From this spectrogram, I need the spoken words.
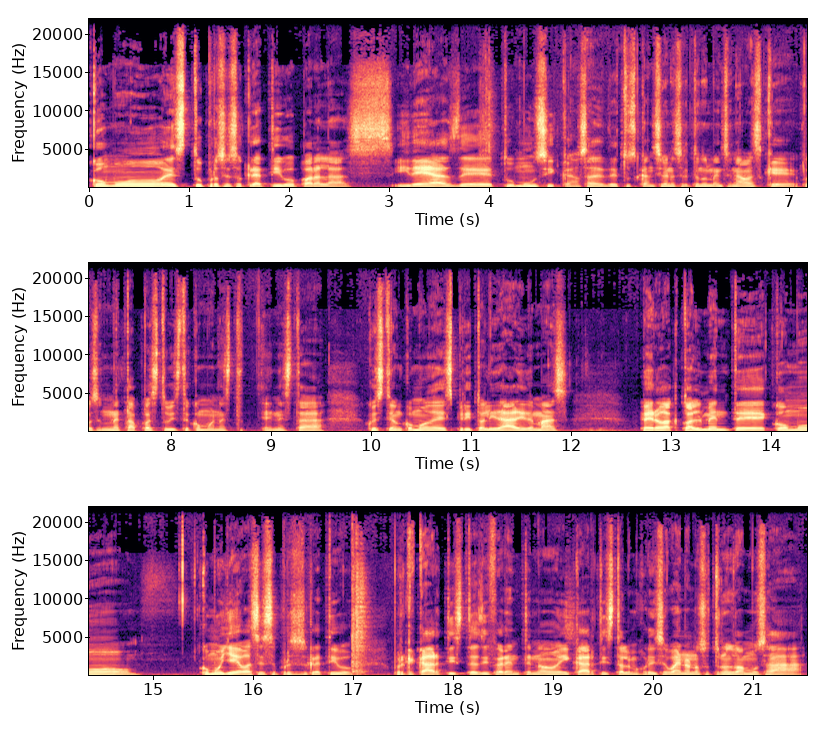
cómo es tu proceso creativo para las ideas de tu música, o sea, de tus canciones. Ahorita nos mencionabas que pues en una etapa estuviste como en esta, en esta cuestión como de espiritualidad y demás, pero actualmente cómo, cómo llevas ese proceso creativo, porque cada artista es diferente, ¿no? Y cada artista a lo mejor dice, bueno, nosotros nos vamos a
